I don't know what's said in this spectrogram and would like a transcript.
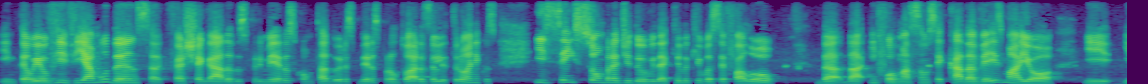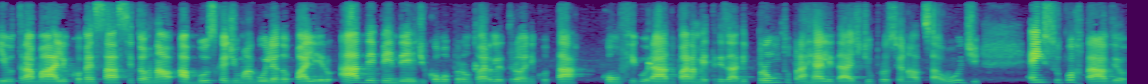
Então eu vivi a mudança, que foi a chegada dos primeiros computadores, primeiros prontuários eletrônicos, e sem sombra de dúvida, aquilo que você falou da, da, informação ser cada vez maior e, e, o trabalho começar a se tornar a busca de uma agulha no palheiro, a depender de como o prontuário eletrônico está configurado, parametrizado e pronto para a realidade de um profissional de saúde, é insuportável.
